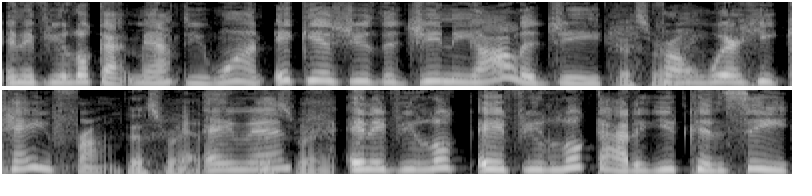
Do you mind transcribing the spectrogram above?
And if you look at Matthew 1, it gives you the genealogy That's from where he came from. That's right. Amen. That's right. And if you look if you look at it, you can see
